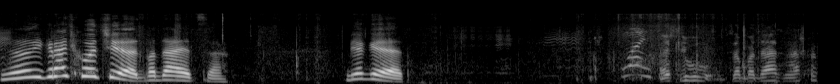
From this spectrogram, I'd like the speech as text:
Ну, играть хочет, бодается. Бегает. А если забодает, знаешь как?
